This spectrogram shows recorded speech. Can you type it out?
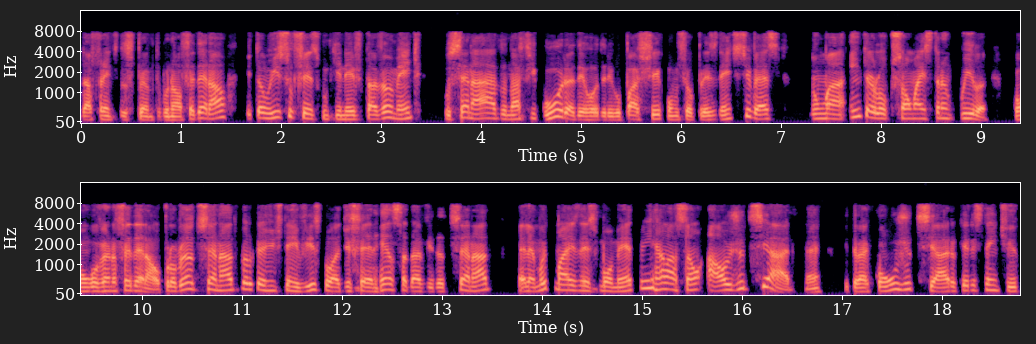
da frente do Supremo Tribunal Federal. Então isso fez com que, inevitavelmente, o Senado, na figura de Rodrigo Pacheco como seu presidente, estivesse numa interlocução mais tranquila com o governo federal. O problema do Senado, pelo que a gente tem visto, a diferença da vida do Senado, ela é muito mais nesse momento em relação ao judiciário, né? Então é com o judiciário que eles têm tido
